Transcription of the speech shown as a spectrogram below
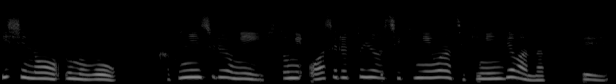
意思の有無を確認するように人に負わせるという責任は責任ではなくて、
